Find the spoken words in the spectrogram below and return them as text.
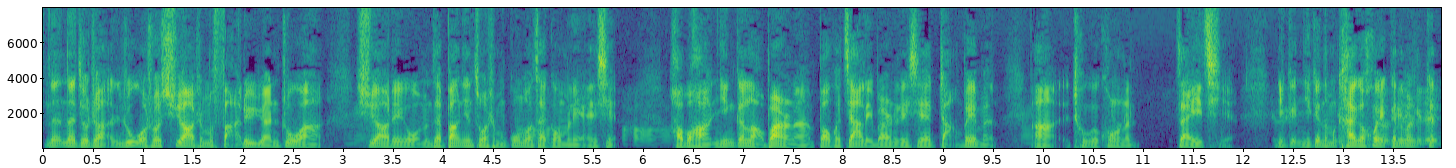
那那就这，如果说需要什么法律援助啊，需要这个我们再帮您做什么工作，再跟我们联系。好不好？您跟老伴儿呢，包括家里边的这些长辈们，啊，抽个空呢，在一起，你跟你跟他们开个会，跟他们跟。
